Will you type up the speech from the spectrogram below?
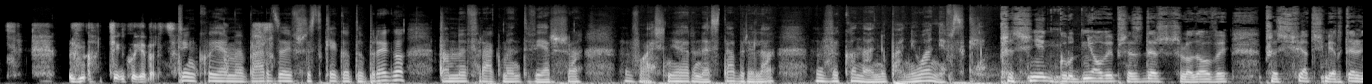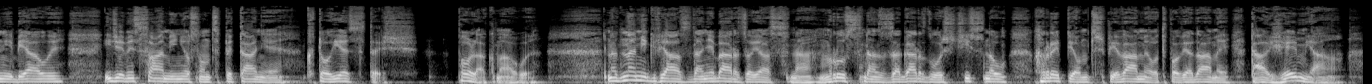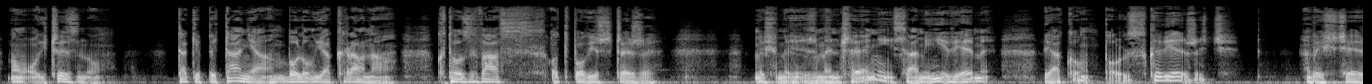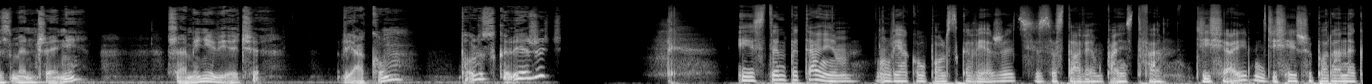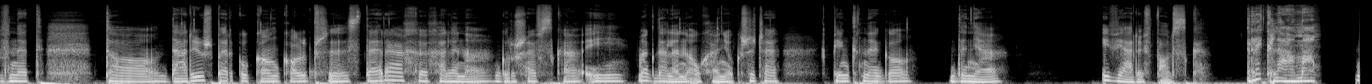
No, dziękuję bardzo. Dziękujemy bardzo i wszystkiego dobrego, a my fragment wiersza właśnie Ernesta Bryla w wykonaniu pani Łaniewskiej. Przez śnieg grudniowy, przez deszcz lodowy, przez świat śmiertelnie biały idziemy sami, niosąc pytanie, kto jesteś? Polak mały. Nad nami gwiazda nie bardzo jasna, mróz nas za gardło ścisnął, chrypiąc śpiewamy, odpowiadamy, ta ziemia mą ojczyzną. Takie pytania bolą jak rana. Kto z was odpowie szczerze? Myśmy zmęczeni, sami nie wiemy, w jaką Polskę wierzyć. Wyście zmęczeni? Sami nie wiecie, w jaką Polskę wierzyć? I z tym pytaniem, w jaką Polskę wierzyć, zostawiam Państwa dzisiaj. Dzisiejszy poranek wnet to Dariusz Perku-Konkol przy sterach, Helena Gruszewska i Magdalena Uchaniuk. Życzę pięknego dnia i wiary w Polskę. Reklama.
